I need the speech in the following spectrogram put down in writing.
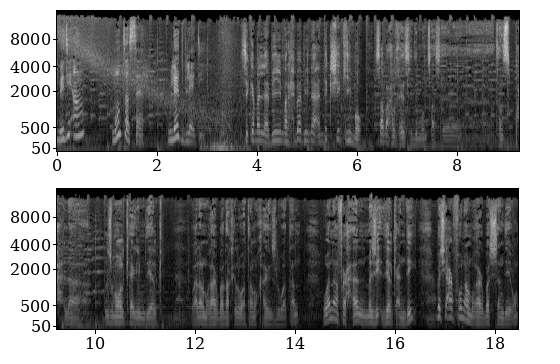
ميدي 1 منتصر ولاد بلادي. سي كمال اللعبي مرحبا بنا. عندك شي كيمو؟ صباح الخير سيدي منتصر تنصبح على الجمهور الكريم ديالك وعلى المغاربة داخل الوطن وخارج الوطن. وأنا فرحان المجيء ديالك عندي باش يعرفونا المغاربة اش تنديروا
